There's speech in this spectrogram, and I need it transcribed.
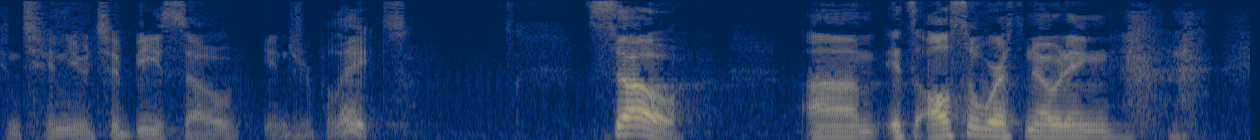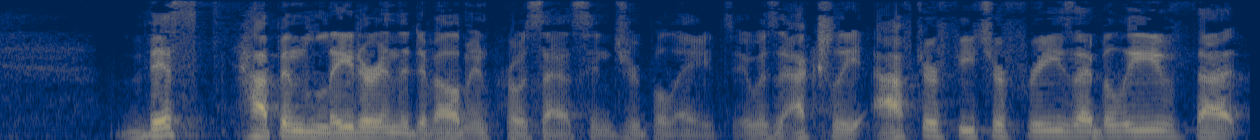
continue to be so in Drupal 8. So um, it's also worth noting this happened later in the development process in Drupal 8. It was actually after feature freeze, I believe, that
